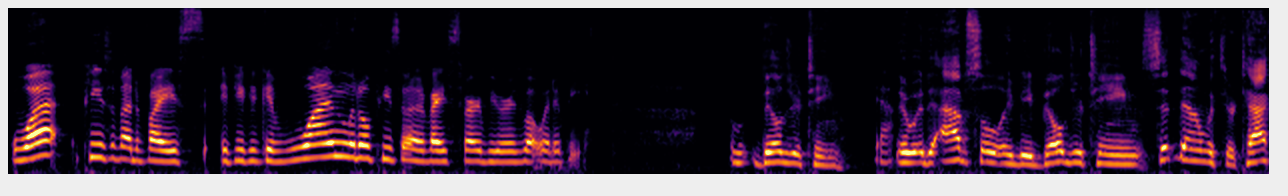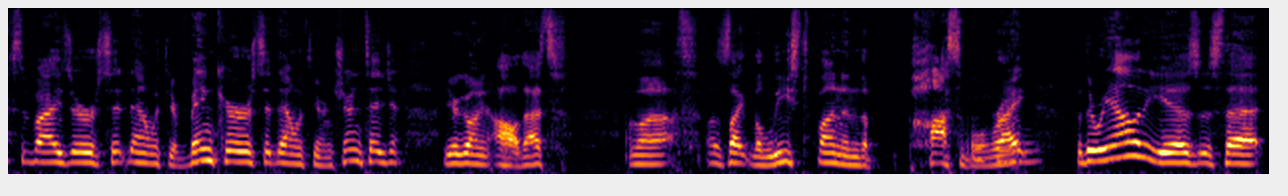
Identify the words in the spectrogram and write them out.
what piece of advice, if you could give one little piece of advice to our viewers, what would it be? Build your team. Yeah. It would absolutely be build your team. Sit down with your tax advisor, sit down with your banker, sit down with your insurance agent. You're going, oh, that's uh, it's like the least fun in the possible, mm-hmm. right? But the reality is, is that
